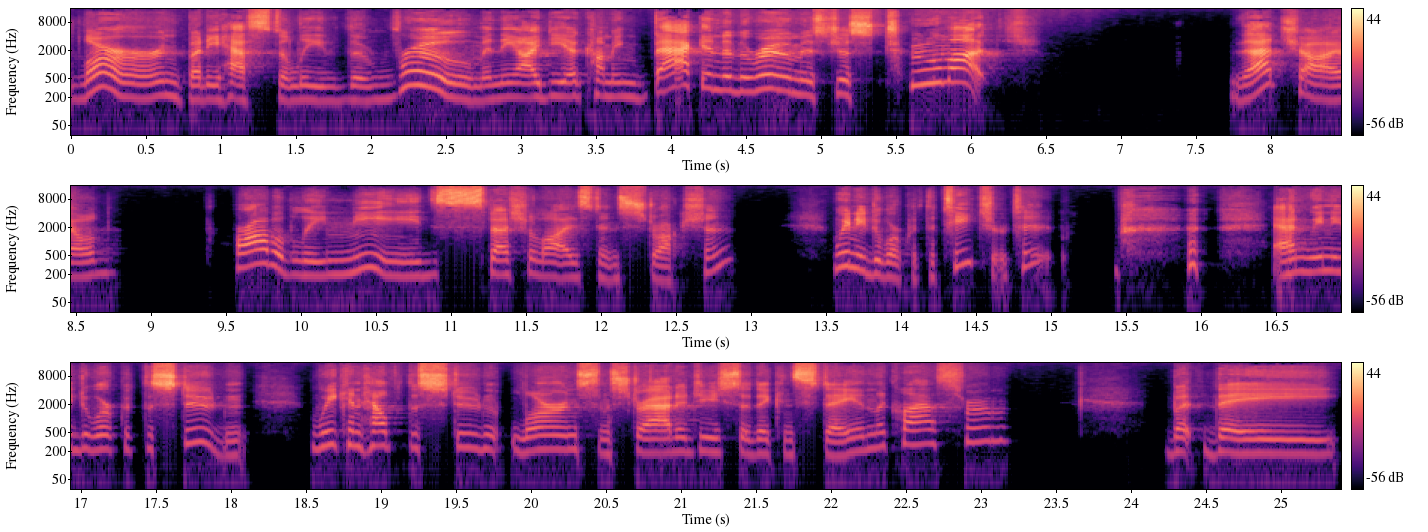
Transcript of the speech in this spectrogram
learn, but he has to leave the room. And the idea coming back into the room is just too much. That child probably needs specialized instruction. We need to work with the teacher too. and we need to work with the student. We can help the student learn some strategies so they can stay in the classroom, but they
